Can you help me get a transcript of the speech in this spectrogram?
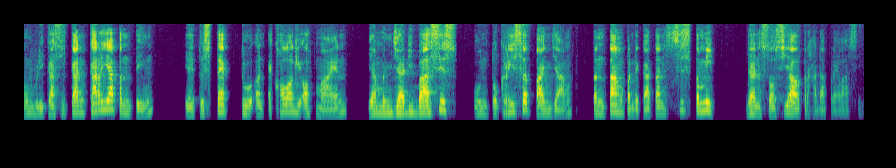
mempublikasikan karya penting yaitu Step to an Ecology of Mind yang menjadi basis untuk riset panjang tentang pendekatan sistemik dan sosial terhadap relasi.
